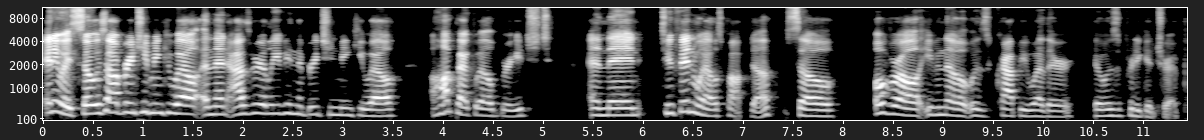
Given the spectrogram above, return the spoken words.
anyway, so we saw a breaching minke whale and then as we were leaving the breaching minke whale, a humpback whale breached and then two fin whales popped up. So overall, even though it was crappy weather, it was a pretty good trip.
